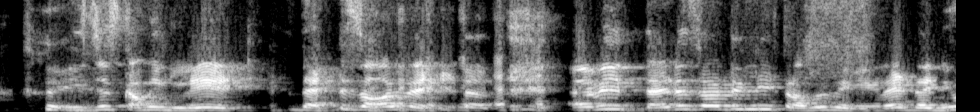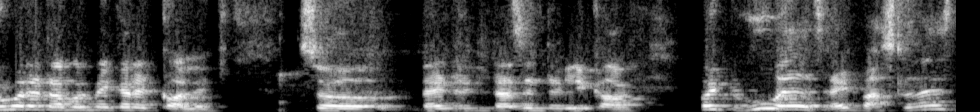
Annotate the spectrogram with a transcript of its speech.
He's just coming late. That is all does. I mean, that is not really troublemaking, right? Then you were a troublemaker at college, so that doesn't really count. But who else, right? Barcelona is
